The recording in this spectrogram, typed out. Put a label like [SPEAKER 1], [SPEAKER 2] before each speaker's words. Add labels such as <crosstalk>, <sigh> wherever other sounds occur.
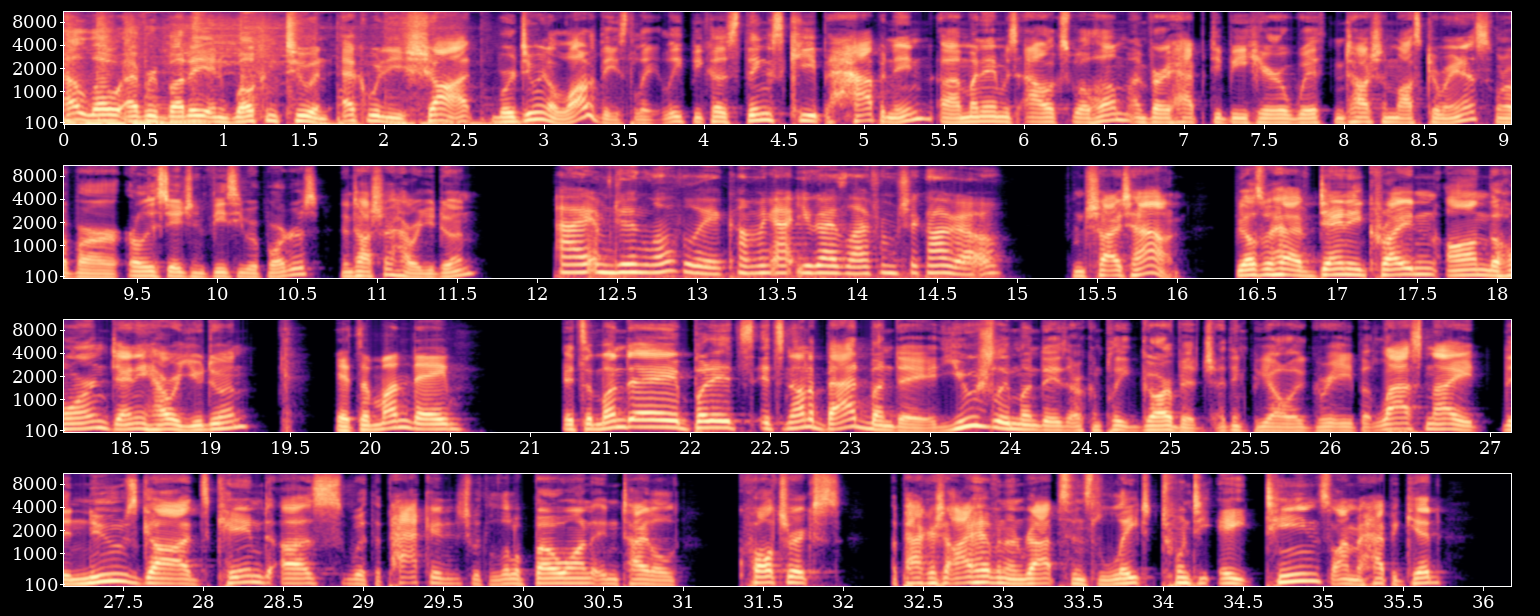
[SPEAKER 1] Hello, everybody, and welcome to an equity shot. We're doing a lot of these lately because things keep happening. Uh, my name is Alex Wilhelm. I'm very happy to be here with Natasha Mascarenhas, one of our early stage and VC reporters. Natasha, how are you doing?
[SPEAKER 2] I am doing lovely, coming at you guys live from Chicago.
[SPEAKER 1] From Chi Town. We also have Danny Crichton on the horn. Danny, how are you doing?
[SPEAKER 3] It's a Monday.
[SPEAKER 1] It's a Monday, but it's it's not a bad Monday. Usually Mondays are complete garbage. I think we all agree. But last night, the news gods came to us with a package with a little bow on it entitled Qualtrics, a package I haven't unwrapped since late 2018. So I'm a happy kid.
